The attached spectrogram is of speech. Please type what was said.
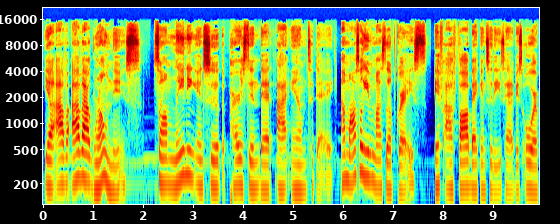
yeah, I've I've outgrown this. So I'm leaning into the person that I am today. I'm also giving myself grace if I fall back into these habits or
